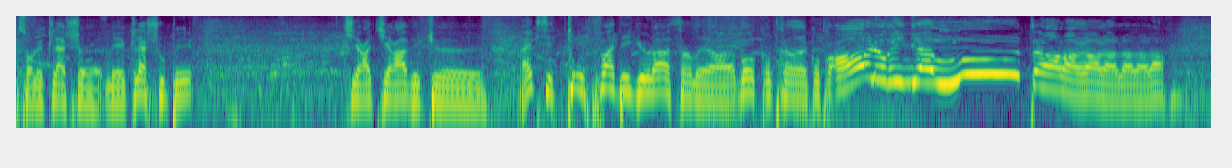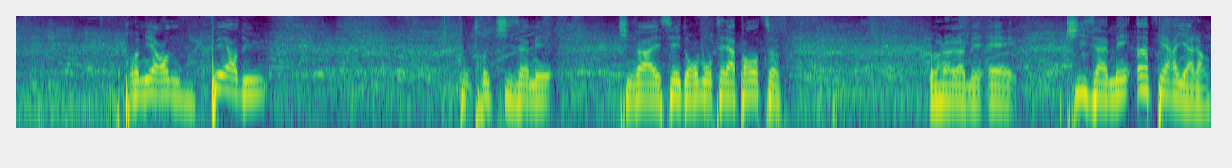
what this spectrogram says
sur le clash, euh, mais clash loupé. Kira Kira avec, euh, avec ses tonfas dégueulasses. hein, euh, bon, contre. Contre... Oh, le ring out Oh là là là là là là Premier round perdu contre Kizame qui va essayer de remonter la pente. Oh là là, mais Kizame impérial. hein.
